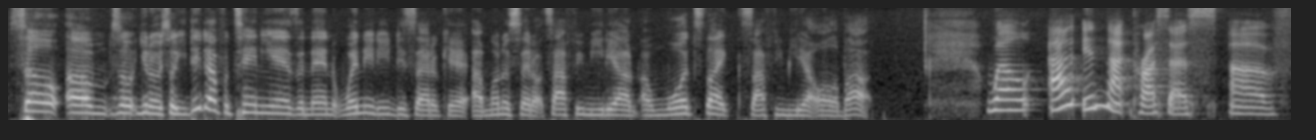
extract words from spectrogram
So, um, so you know, so you did that for ten years, and then when did you decide? Okay, I'm gonna set up Safi Media, and what's like Safi Media all about? Well, at, in that process of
